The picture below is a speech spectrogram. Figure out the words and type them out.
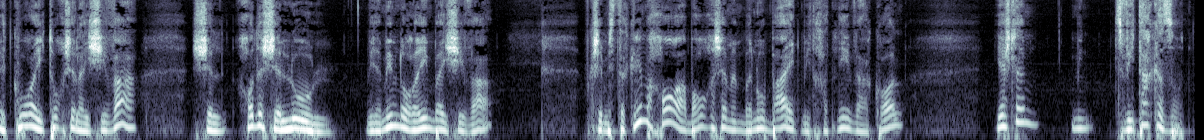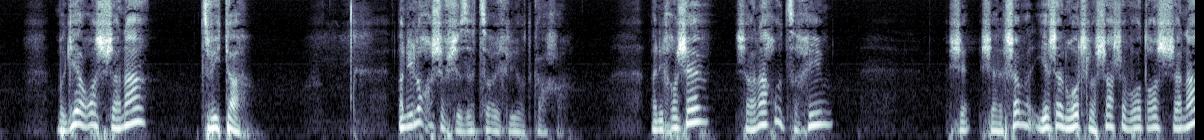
את כור ההיתוך של הישיבה של חודש אלול וימים נוראים בישיבה, וכשמסתכלים אחורה, ברוך השם, הם בנו בית, מתחתנים והכול, יש להם מין צביטה כזאת. מגיע ראש שנה, צביטה. אני לא חושב שזה צריך להיות ככה. אני חושב שאנחנו צריכים ש, שעכשיו יש לנו עוד שלושה שבועות ראש השנה,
